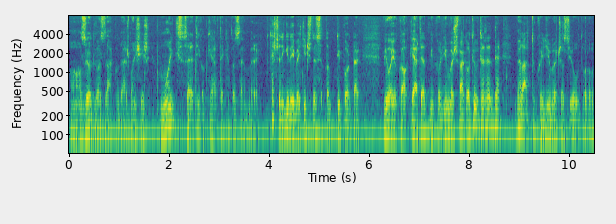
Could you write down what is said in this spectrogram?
a zöld gazdálkodásban is, és majd szeretik a kerteket az emberek. Tessedik idejében egy kicsit összetiporták, mi vagyok a kertet, mikor gyümölcsfákat ültetett, de beláttuk, hogy gyümölcs az jó dolog.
